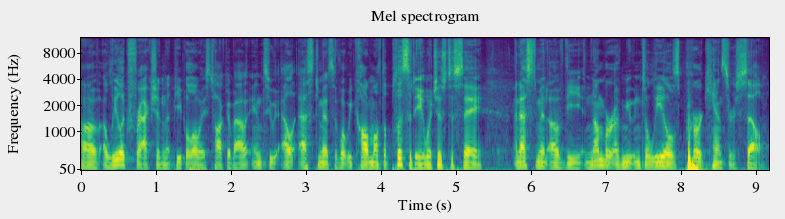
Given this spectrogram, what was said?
of allelic fraction that people always talk about into estimates of what we call multiplicity, which is to say an estimate of the number of mutant alleles per cancer cell.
